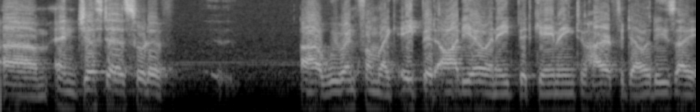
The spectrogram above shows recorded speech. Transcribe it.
Um, and just as sort of uh, we went from like 8-bit audio and 8-bit gaming to higher fidelities, I,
